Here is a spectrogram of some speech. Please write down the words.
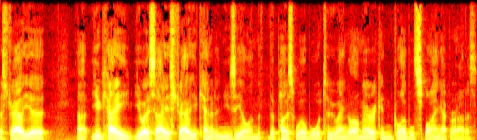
Australia, uh, UK, USA, Australia, Canada, New Zealand, the, the post World War II Anglo American global spying apparatus.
